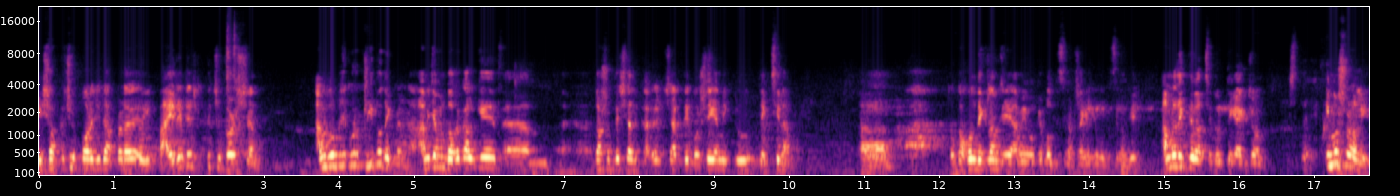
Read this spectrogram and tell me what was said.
এই সব কিছুর পরে যদি আপনারা ওই পাইরেটেড কিছু ভার্সন আমি বলব যে কোনো ক্লিপও দেখবেন না। আমি যেমন গতকালকে দর্শকদের সাথে বসেই আমি একটু দেখছিলাম। তো তখন দেখলাম যে আমি ওকে বলতেছিলাম শাকিলকে বলতেছিলাম যে আমরা দেখতে পাচ্ছি দূর থেকে একজন ইমোশনালি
